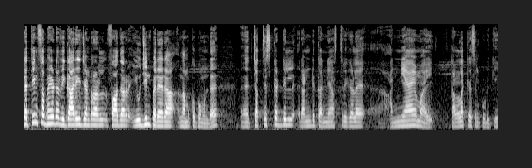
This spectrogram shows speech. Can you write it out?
ലത്തീൻ സഭയുടെ വികാരി ജനറൽ ഫാദർ യുജിൻ പെരേര നമുക്കൊപ്പമുണ്ട്. ഛത്തീസ്ഗഡിൽ രണ്ട് കന്യാസ്ത്രീകളെ അന്യായമായി കള്ളക്കേസിൽ കുടുക്കി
